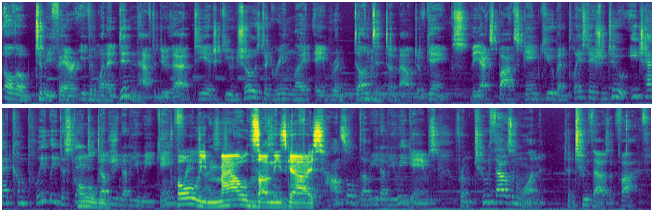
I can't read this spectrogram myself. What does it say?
Although, to be fair, even when it didn't have to do that, THQ chose to greenlight a redundant amount of games. The Xbox, GameCube, and PlayStation 2 each had completely distinct Holy- WWE game holy mouths on these guys. Console WWE games from 2001 to 2005.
